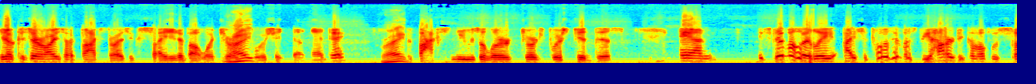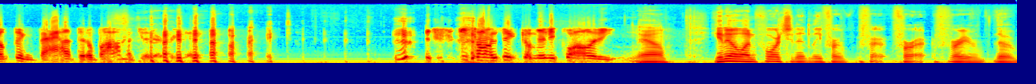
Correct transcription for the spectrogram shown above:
You know, because they're always on Fox, they're always excited about what George Right. Bush had done that day. Right. Fox News alert, George Bush did this. And similarly, I suppose it must be hard to come up with something bad that Obama did every day. All right. because income inequality. Yeah. You know, unfortunately, for, for, for, for the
